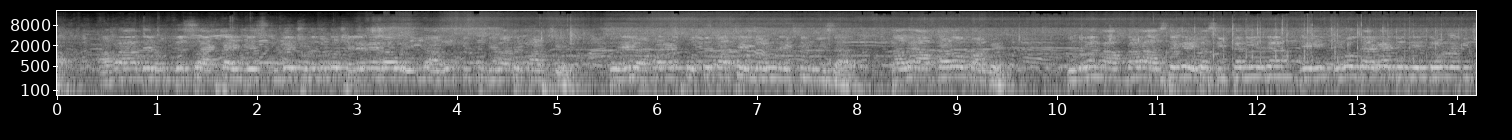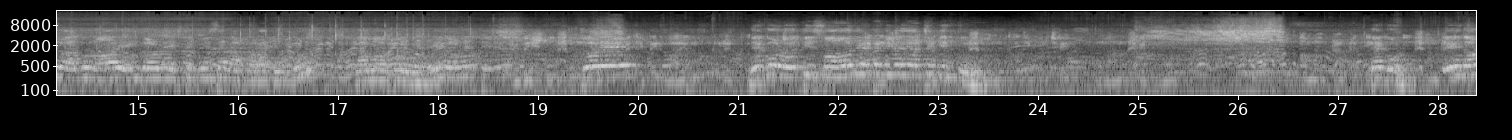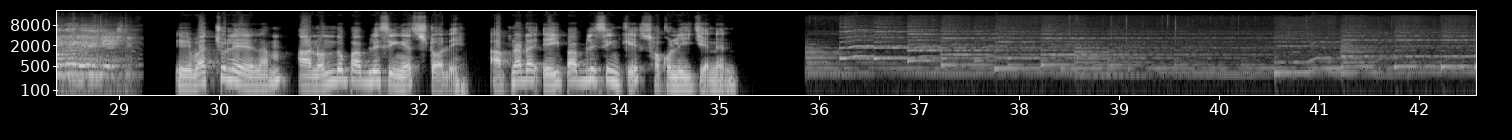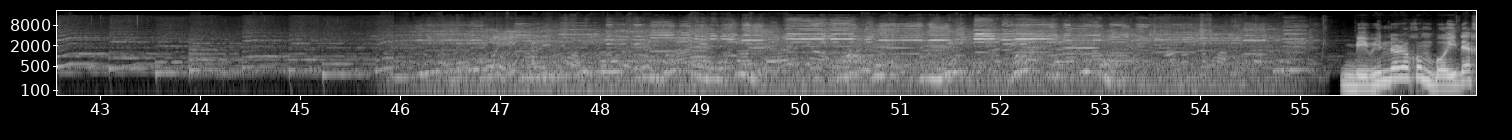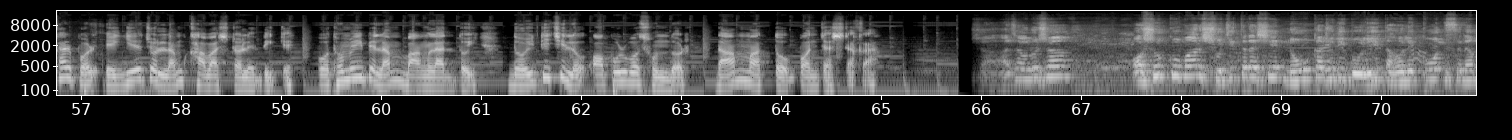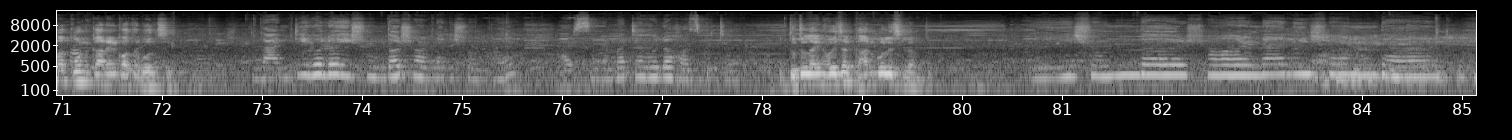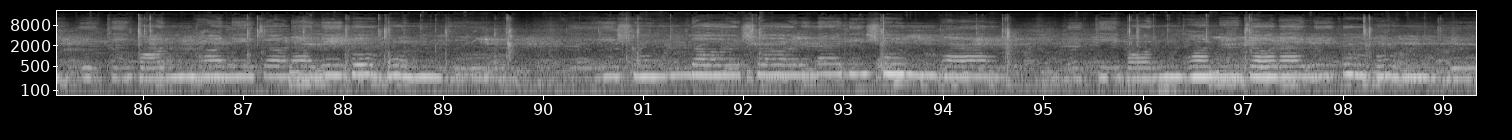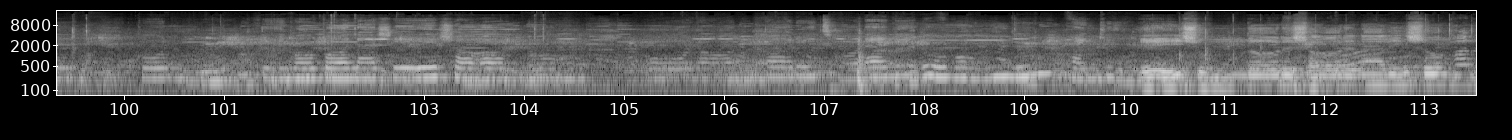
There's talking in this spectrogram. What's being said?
আমাদের উদ্দেশ্য একটাই যে স্কুলের ছোট ছোট ছেলে মেয়েরাও এই আগুন কিন্তু নেভাতে পারছে। তো এই অপারেট করতে পারছে এই ধরনের এক্সটিংগুইশার তাহলে আপনারাও পারবেন। সুতরাং আপনারা আজ থেকে এটা শিক্ষা নিয়ে যান যে কোনো জায়গায় যদি এই ধরনের কিছু আগুন হয়, এই ধরনের এক্সটিংগুইশার আপনারা কিন্তু ব্যবহার করবেন। এই ধরনের দেখুন, অতি সহজে এটা নিয়ে যাচ্ছে কিন্তু। এবার চলে এলাম আনন্দ পাবলিশিং এর স্টলে। আপনারা এই পাবলিশিংকে সকলেই চেনেন। বিভিন্ন রকম বই দেখার পর এগিয়ে চললাম খাবার স্টলের দিকে। প্রথমেই পেলাম বাংলার দই। দইটি ছিল অপূর্ব সুন্দর। দাম মাত্র পঞ্চাশ টাকা। আচ্ছা অনুষা অশোক কুমার সুচিত্রা সেন নৌকা যদি বলি তাহলে কোন সিনেমা কোন গানের কথা বলছি? গানটি হলো এই সুন্দর স্বর্ণালী সন্ধ্যায় আর সিনেমাটা হলো হসপিটাল। দুটো লাইন হয়ে যাক গান বলেছিলাম তো। এই সুন্দর স্বর্ণালী সন্ধ্যায় একই বন্ধনে জড়ালে গো এই সুন্দর স্বর্ণালী সন্ধ্যায় একই বন্ধনে জড়ালে গো বন্ধু। কোন দেব পলাশের স্বপ্ন ওর অন্তরে ছড়ালে এই সুন্দর স্বর্ণালী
